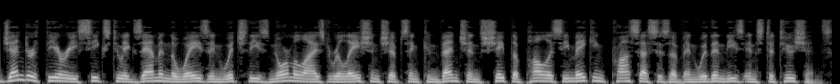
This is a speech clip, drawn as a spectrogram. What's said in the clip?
Gender theory seeks to examine the ways in which these normalized relationships and conventions shape the policy-making processes of and within these institutions.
